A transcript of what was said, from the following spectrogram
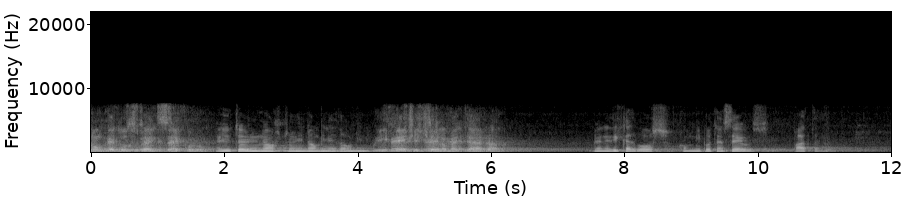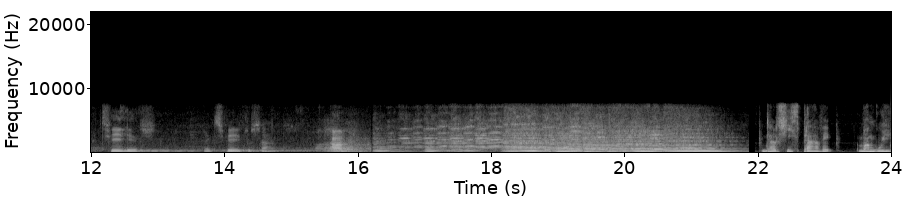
nunc et usque in seculum. Aiuterium nostrum in nomine Domini. Qui feci celum et terra. Benedicat vos omnipotens Deus, Pater et Filius et Spiritus Sanctus. Amen. Další zprávy. Bangui.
